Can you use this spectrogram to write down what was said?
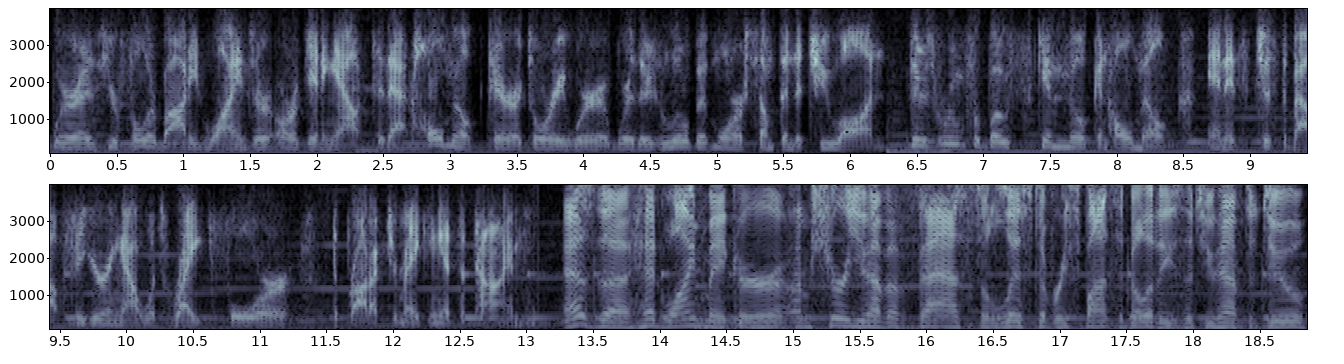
Whereas your fuller bodied wines are, are getting out to that whole milk territory where, where there's a little bit more something to chew on. There's room for both skim milk and whole milk, and it's just about figuring out what's right for the product you're making at the time. As the head winemaker, I'm sure you have a vast list of responsibilities that you have to do.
